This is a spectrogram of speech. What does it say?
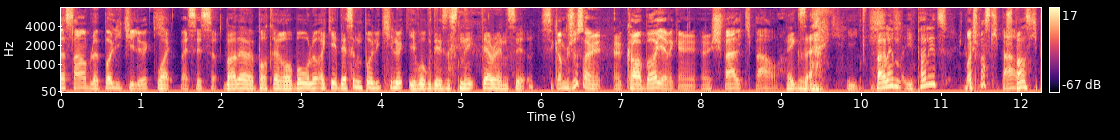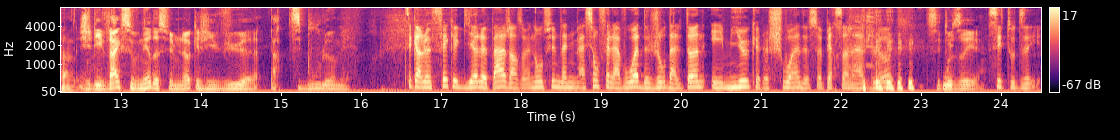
ressemble pas Lucky Luke? Ouais. Ben c'est ça. À un portrait robot, là. Ok, dessine pas Lucky Luke, il va vous dessiner Terence Hill. C'est comme juste un, un cowboy avec un, un cheval qui parle. Exact. Il parlait, il parlait dessus? Moi, je pense qu'il parle. Je pense qu'il parlait. J'ai des vagues souvenirs de ce film-là que j'ai vu euh, par petits bouts là, mais C'est quand le fait que Guillaume Lepage, dans un autre film d'animation, fait la voix de Joe Dalton est mieux que le choix de ce personnage-là. c'est tout dire. C'est tout dire.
